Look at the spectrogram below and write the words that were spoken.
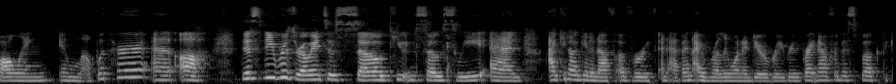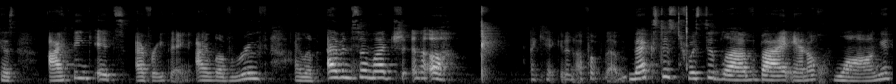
falling in love with her. And oh, this neighbor's romance is so cute and so sweet. And I cannot get enough of Ruth and Evan. I really want to do a reread right now for this book because I think it's everything. I love Ruth. I love Evan so much. And oh, I can't get enough of them. Next is Twisted Love by Ana Huang.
